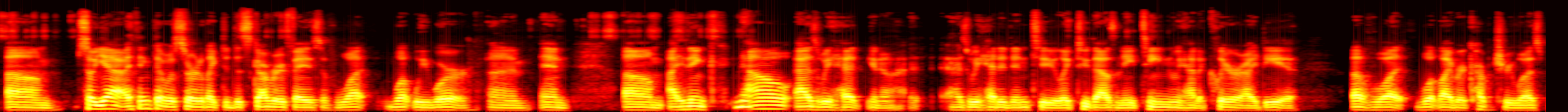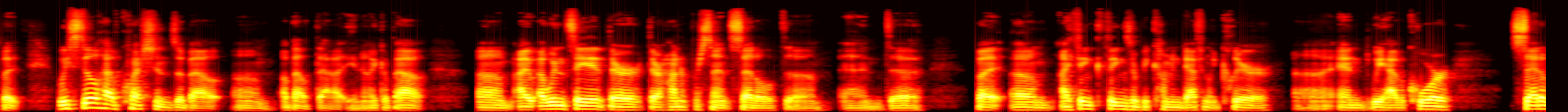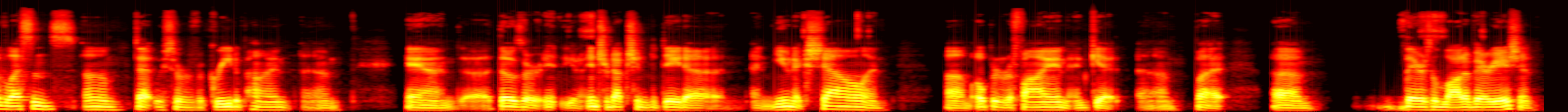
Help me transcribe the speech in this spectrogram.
um, so yeah, I think that was sort of like the discovery phase of what what we were, um, and um, I think now as we head, you know, as we headed into like 2018, we had a clearer idea of what what library carpentry was, but we still have questions about um, about that. You know, like about um, I, I wouldn't say they're they're hundred percent settled, um, and uh, but um, I think things are becoming definitely clearer, uh, and we have a core set of lessons um, that we sort of agreed upon, um, and uh, those are you know introduction to data and, and Unix shell and um, OpenRefine and Git, but there's a lot of variation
